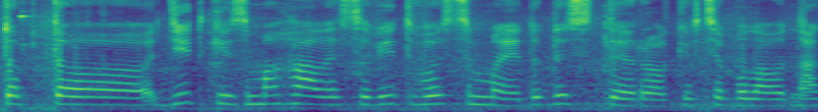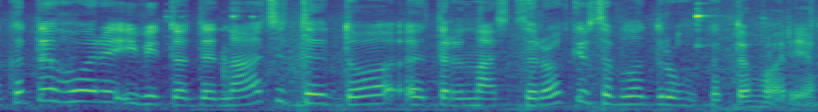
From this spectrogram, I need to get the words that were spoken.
Тобто дітки змагалися від 8 до 10 років. Це була одна категорія, і від 11 до 13 років це була друга категорія.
